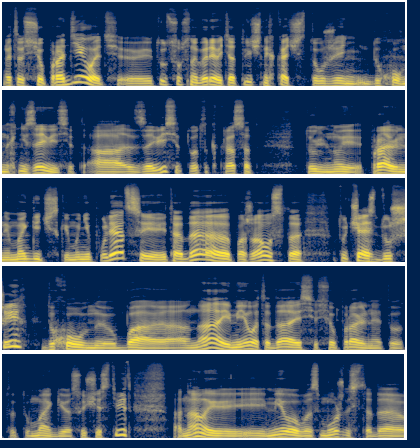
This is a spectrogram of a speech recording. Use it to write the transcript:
это все проделать, э, и тут, собственно говоря, ведь от личных качеств уже духовных не зависит, а зависит вот как раз от той или иной правильной магической манипуляции, и тогда, пожалуйста, ту часть души, духовную, ба, она имела тогда, если все правильно эту, эту магию осуществит, она имела возможность тогда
